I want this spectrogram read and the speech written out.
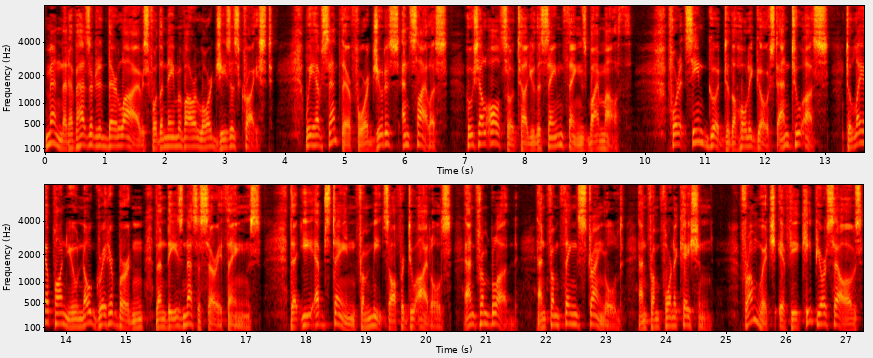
men that have hazarded their lives for the name of our Lord Jesus Christ. We have sent therefore Judas and Silas, who shall also tell you the same things by mouth. For it seemed good to the Holy Ghost and to us to lay upon you no greater burden than these necessary things, that ye abstain from meats offered to idols, and from blood, and from things strangled, and from fornication, from which if ye keep yourselves,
